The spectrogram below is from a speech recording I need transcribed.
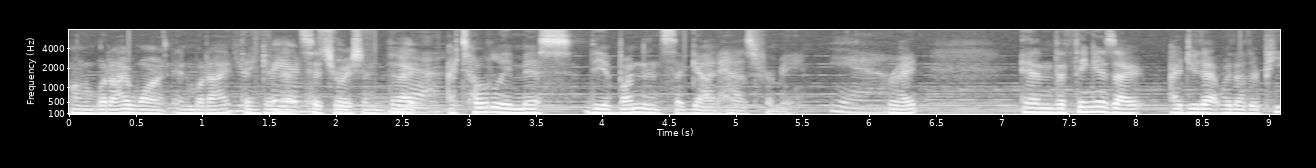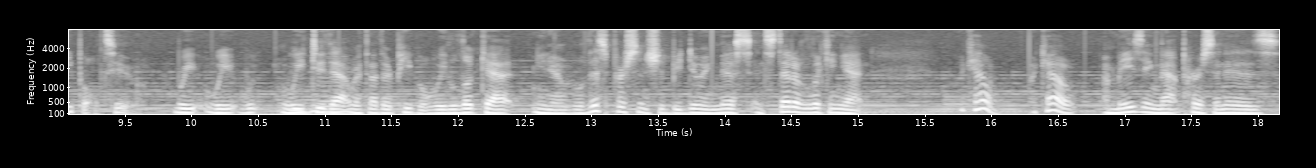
on what I want and what I Your think in that fairness of- situation that yeah. I, I totally miss the abundance that God has for me, Yeah. right? And the thing is, I, I do that with other people too. We, we, we, we do Mm-hmm. that with other people. We look at, you know, well, this person should be doing this instead of looking at, look how, look how amazing that person is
